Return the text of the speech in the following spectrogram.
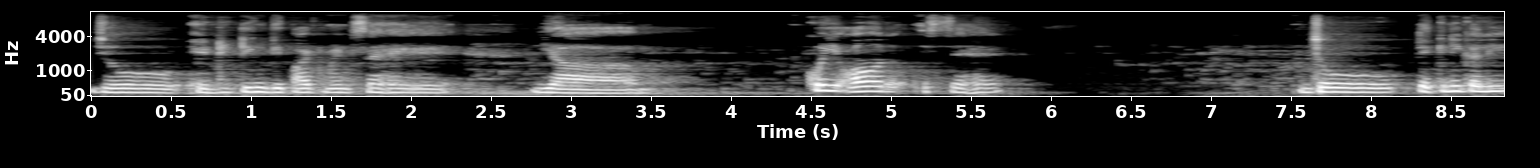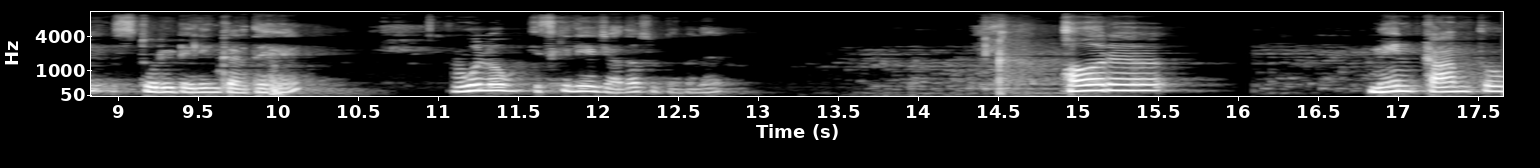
जो एडिटिंग डिपार्टमेंट से है, या कोई और इससे है, जो टेक्निकली स्टोरी टेलिंग करते हैं, वो लोग इसके लिए ज़्यादा सुटेबल है। और मेन काम तो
